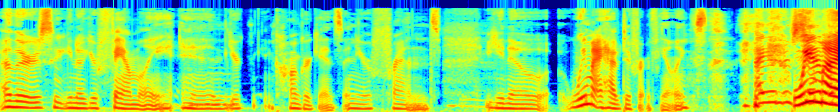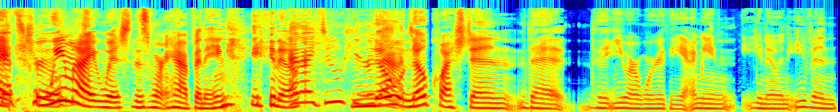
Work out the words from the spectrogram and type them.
others who, you know, your family and Mm-hmm. your congregants and your friends, you know, we might have different feelings. I understand we might, that's true. we might wish this weren't happening, you know. and I do hear no, that. no question that that you are worthy. I mean, you know, and even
